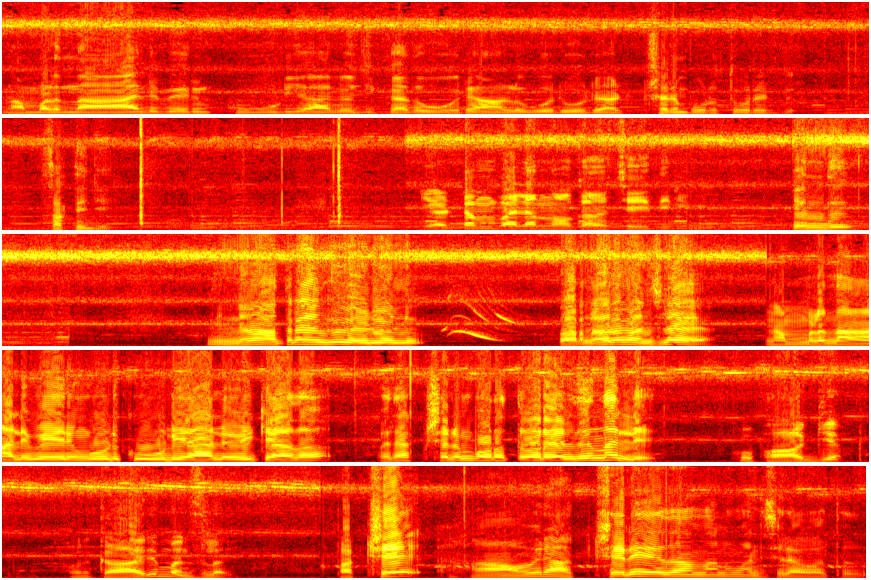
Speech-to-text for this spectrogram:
നമ്മൾ നാല് പേരും കൂടി ആലോചിക്കാതെ ഒരാൾ പോലും ഒരു അക്ഷരം പുറത്തു പറയരുത്. സത്യം ചെയ്യും. ഏട്ടം ബലം നോക്കാതെ ചെയ്തിരിക്കും. എന്ത്? നിന്നെ മാത്രമേ ഞങ്ങൾക്ക് പേടിയുള്ളൂ. പറഞ്ഞാലും മനസ്സിലായ? നമ്മൾ നാല് പേരും കൂടി കൂടി ആലോചിക്കാതെ ഒരക്ഷരം പുറത്തു പറയരുതെന്നല്ലേ ഓ ഭാഗ്യം. അവൻ കാര്യം മനസ്സിലായി. പക്ഷേ ആ ഒരു അക്ഷരം ഏതാണെന്നാണ് മനസ്സിലാവാത്തത്.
